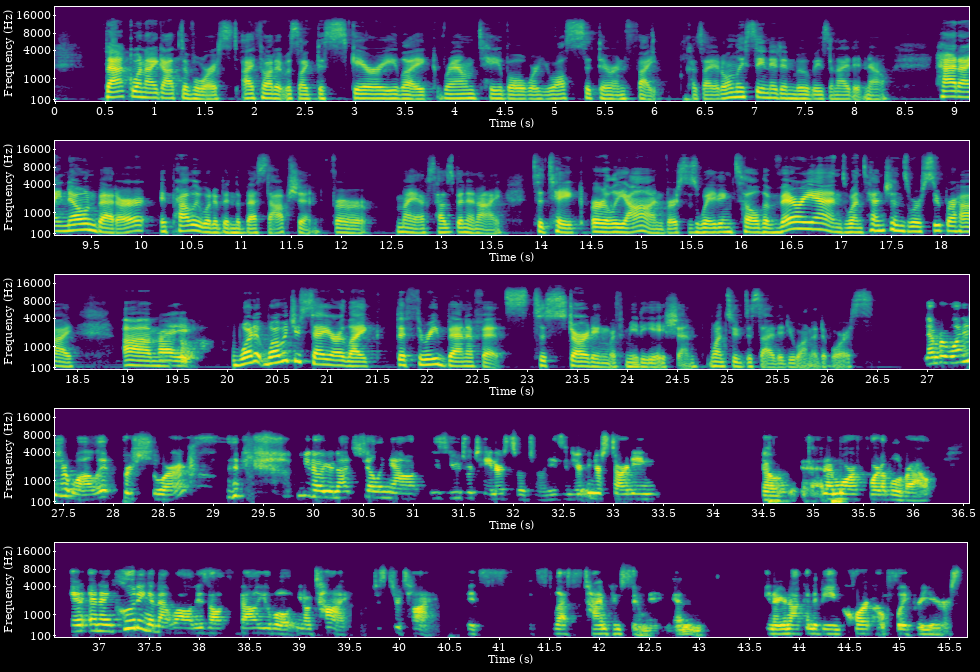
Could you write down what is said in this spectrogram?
Back when I got divorced, I thought it was like this scary, like round table where you all sit there and fight because I had only seen it in movies and I didn't know. Had I known better, it probably would have been the best option for my ex husband and I to take early on versus waiting till the very end when tensions were super high. Um, Right. what what would you say are like the three benefits to starting with mediation once you've decided you want a divorce? Number one is your wallet for sure. you know, you're not shelling out these huge retainers to attorneys, and you're and you're starting, you know, at a more affordable route. And, and including in that wallet is also valuable, you know, time, just your time. It's it's less time consuming, and you know, you're not going to be in court hopefully for years.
